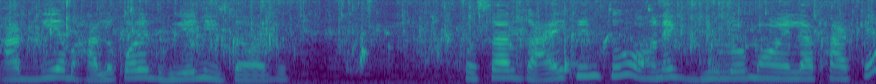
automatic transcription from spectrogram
হাত দিয়ে ভালো করে ধুয়ে নিতে হবে। খোসার গায়ে কিন্তু অনেক ধুলো ময়লা থাকে।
